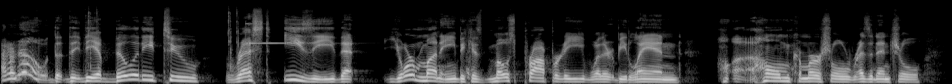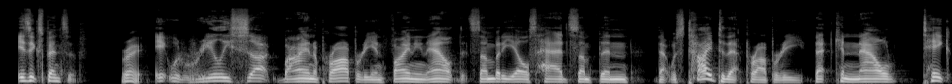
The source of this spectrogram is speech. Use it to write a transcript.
I don't know the, the the ability to rest easy that your money because most property, whether it be land, uh, home, commercial, residential, is expensive. Right. It would really suck buying a property and finding out that somebody else had something that was tied to that property that can now take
